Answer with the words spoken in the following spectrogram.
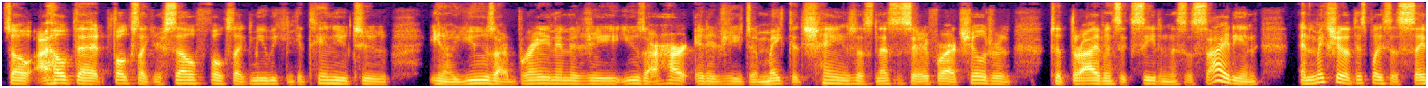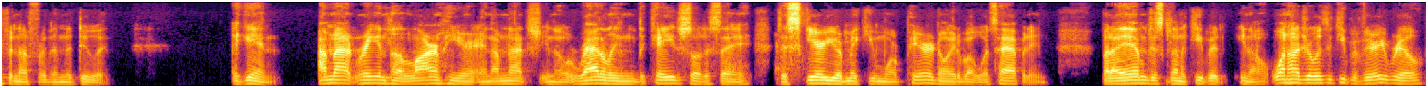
So I hope that folks like yourself, folks like me, we can continue to, you know, use our brain energy, use our heart energy to make the change that's necessary for our children to thrive and succeed in the society, and and make sure that this place is safe enough for them to do it again, I'm not ringing the alarm here and I'm not, you know, rattling the cage, so to say, to scare you or make you more paranoid about what's happening. But I am just going to keep it, you know, 100 with you, keep it very real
